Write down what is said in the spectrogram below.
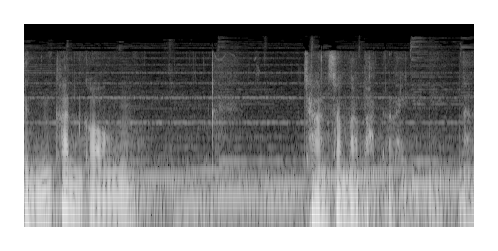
ถึงขั้นของฌานสมาบัติอะไรอย่างนี้นะ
